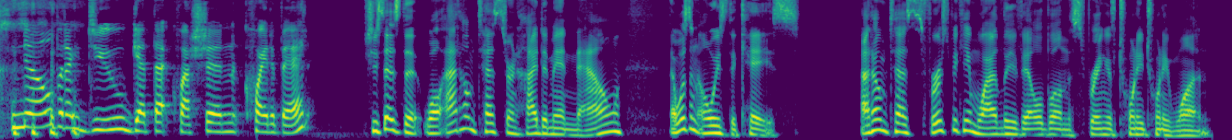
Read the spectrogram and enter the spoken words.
no, but I do get that question quite a bit. She says that while at home tests are in high demand now, that wasn't always the case. At home tests first became widely available in the spring of 2021.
